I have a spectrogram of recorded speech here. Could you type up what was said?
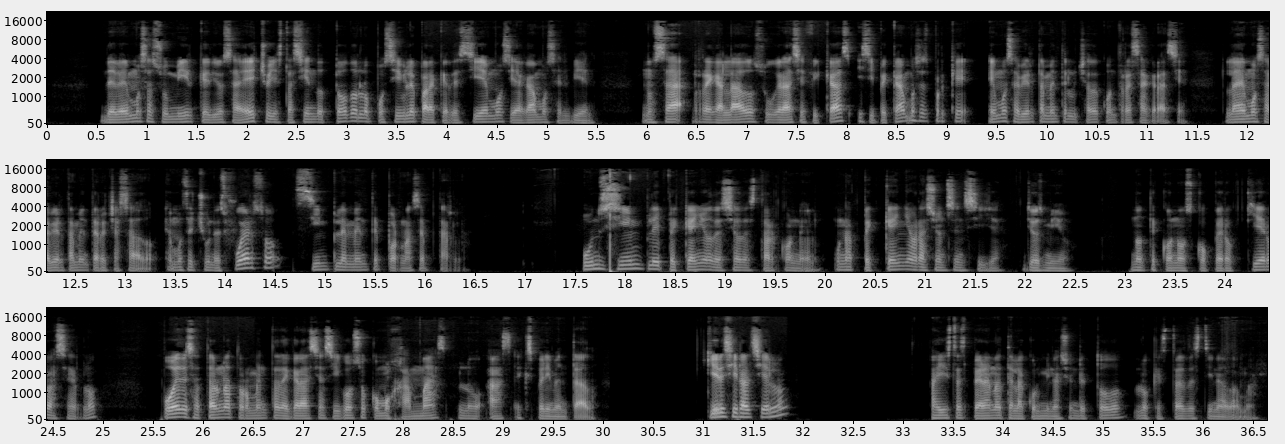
Debemos asumir que Dios ha hecho y está haciendo todo lo posible para que deseemos y hagamos el bien. Nos ha regalado su gracia eficaz y si pecamos es porque hemos abiertamente luchado contra esa gracia, la hemos abiertamente rechazado, hemos hecho un esfuerzo simplemente por no aceptarla. Un simple y pequeño deseo de estar con Él, una pequeña oración sencilla, Dios mío, no te conozco, pero quiero hacerlo, puede desatar una tormenta de gracias y gozo como jamás lo has experimentado. ¿Quieres ir al cielo? Ahí está esperándote la culminación de todo lo que estás destinado a amar.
